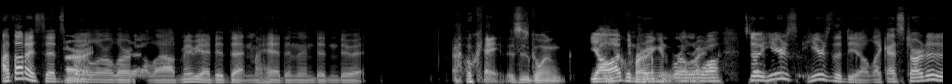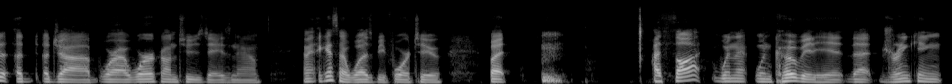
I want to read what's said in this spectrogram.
I thought I said spoiler right. alert out loud. Maybe I did that in my head and then didn't do it. Okay, this is going. Y'all, I've been drinking for a little right while. Now. So here's here's the deal. Like I started a, a job where I work on Tuesdays now. I, mean, I guess I was before too, but I thought when when COVID hit that drinking,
